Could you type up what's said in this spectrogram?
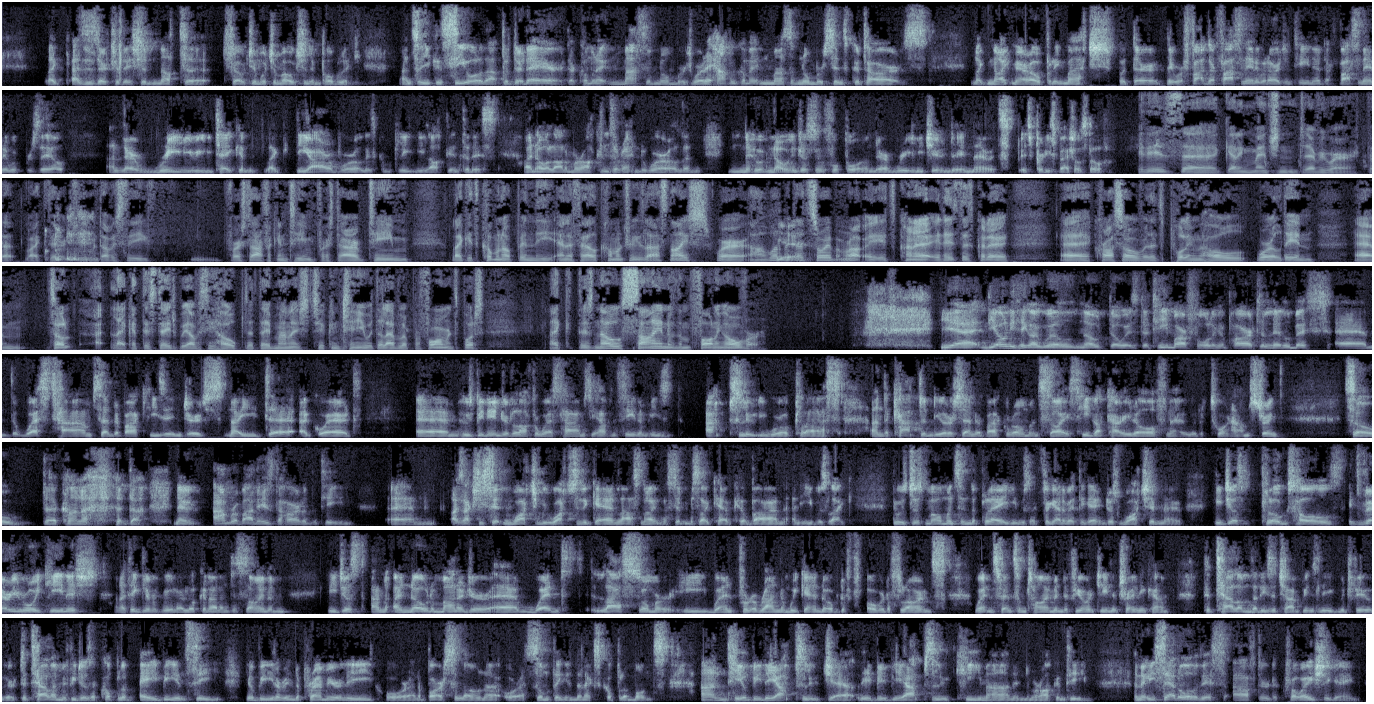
like as is their tradition, not to show too much emotion in public. And so you can see all of that, but they're there. They're coming out in massive numbers, where they haven't come out in massive numbers since Qatar's like nightmare opening match. But they're they were fa- they're fascinated with Argentina. They're fascinated with Brazil and they're really, really taken. Like the Arab world is completely locked into this. I know a lot of Moroccans around the world and who have no interest in football, and they're really tuned in now. It's it's pretty special stuff. It is uh, getting mentioned everywhere that like their achievement, obviously, first African team, first Arab team. Like it's coming up in the NFL commentaries last night. Where oh, what about yeah. that story about Morocco? It's kind of it is this kind of uh, crossover that's pulling the whole world in. Um, so, uh, like at this stage, we obviously hope that they manage to continue with the level of performance, but like there's no sign of them falling over. Yeah, the only thing I will note though is the team are falling apart a little bit. Um, the West Ham centre back, he's injured, Naid uh, Aguerd, um, who's been injured a lot for West Ham, so you haven't seen him. He's absolutely world class. And the captain, the other centre back, Romain Saïss, he got carried off now with a torn hamstring. So the kind of the, now Amrabat is the heart of the team. Um, I was actually sitting watching. We watched it again last night, and I was sitting beside Kev Kilbane, and he was like, there was just moments in the play. He was like, forget about the game, just watch him now. He just plugs holes. It's very Roy Keanish, and I think Liverpool are looking at him to sign him he just and I know the manager um, went last summer. He went for a random weekend over to over to Florence, went and spent some time in the Fiorentina training camp to tell him that he's a Champions League midfielder. To tell him if he does a couple of A, B, and C, he'll be either in the Premier League or at a Barcelona or at something in the next couple of months, and he'll be the absolute jet. He'll be the absolute key man in the Moroccan team. And he said all of this after the Croatia game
